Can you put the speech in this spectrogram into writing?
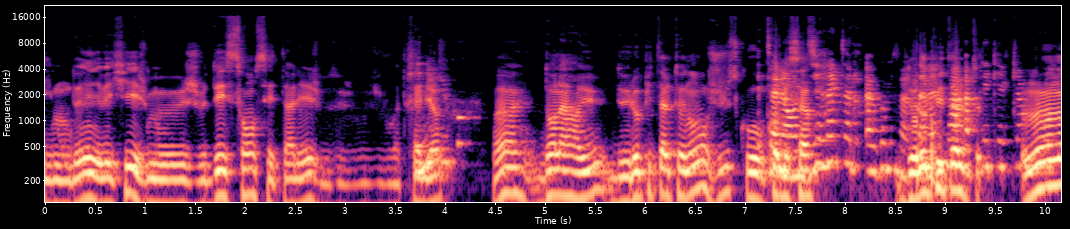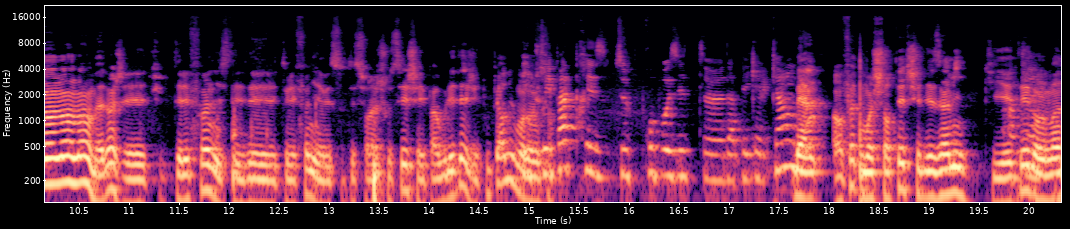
ils m'ont donné des béquilles et je me, je descends cette allée, je, je, je vois très Pieds bien. nus, du coup Ouais, ouais, dans la rue, de l'hôpital Tenon jusqu'au allé en commissariat. direct à, à commissariat De l'hôpital quelqu'un Non, non, non, non, bah non, j'ai de téléphone, et c'était le téléphone, il avait sauté sur la chaussée, je savais pas où il était, j'ai tout perdu moi dans tu pouvais pas te, te proposer d'appeler quelqu'un Ben, en fait, moi je sortais de chez des amis qui étaient dans le 20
